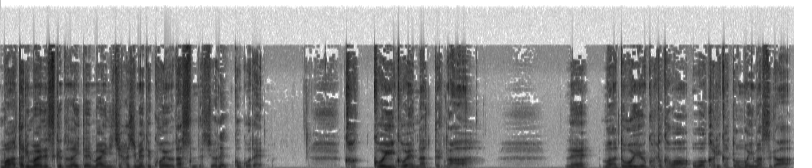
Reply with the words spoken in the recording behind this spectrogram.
まあ当たり前ですけど、大体毎日初めて声を出すんですよね、ここで。かっこいい声になってるなね。まあどういうことかはお分かりかと思いますが、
